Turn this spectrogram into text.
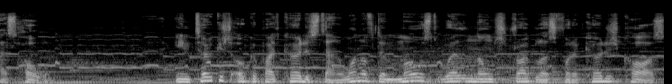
as whole. In Turkish occupied Kurdistan, one of the most well-known strugglers for the Kurdish cause,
